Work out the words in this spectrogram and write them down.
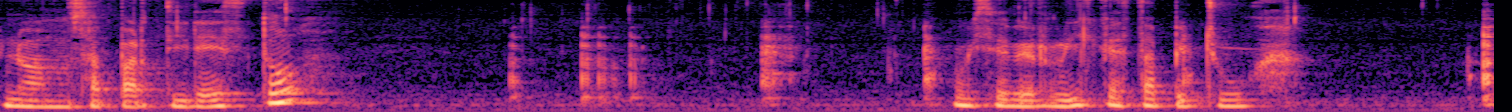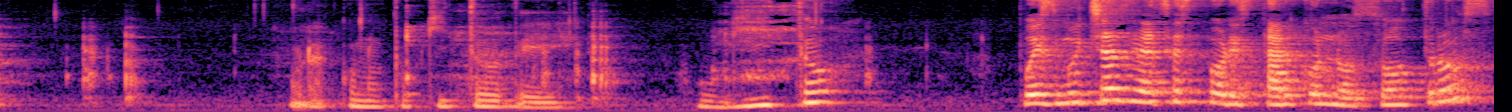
Bueno, vamos a partir esto. Uy, se ve rica esta pechuga. Ahora con un poquito de juguito. Pues muchas gracias por estar con nosotros.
